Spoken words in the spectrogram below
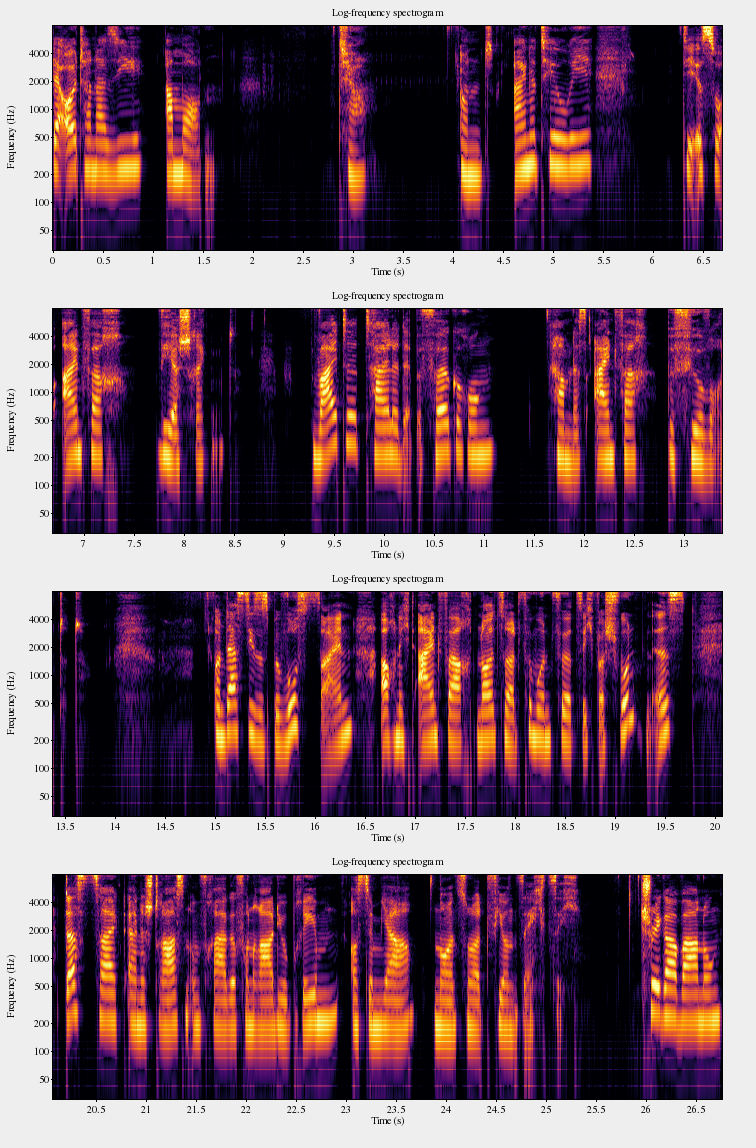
der Euthanasie ermorden? Tja, und eine Theorie, die ist so einfach wie erschreckend. Weite Teile der Bevölkerung haben das einfach befürwortet. Und dass dieses Bewusstsein auch nicht einfach 1945 verschwunden ist, das zeigt eine Straßenumfrage von Radio Bremen aus dem Jahr 1964. Triggerwarnung,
